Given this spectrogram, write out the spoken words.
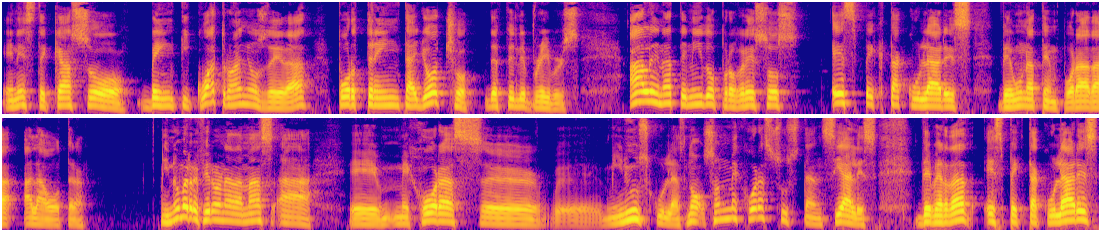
en este caso 24 años de edad, por 38 de Philip Rivers. Allen ha tenido progresos espectaculares de una temporada a la otra. Y no me refiero nada más a eh, mejoras eh, eh, minúsculas, no, son mejoras sustanciales, de verdad espectaculares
